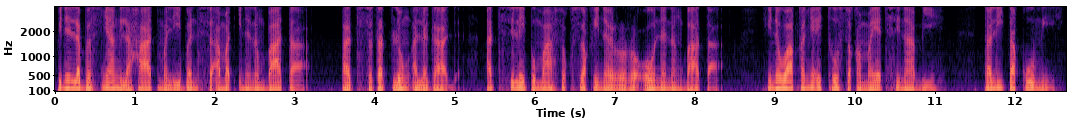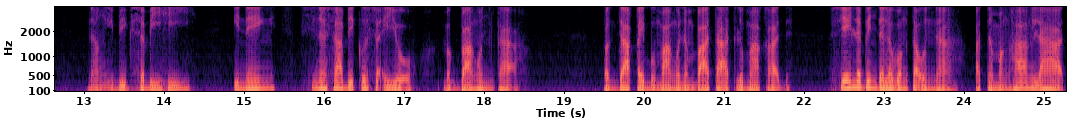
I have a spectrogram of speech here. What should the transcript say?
Pinilabas niya ang lahat maliban sa ama't ina ng bata at sa tatlong alagad at sila'y pumasok sa kinaroroonan ng bata. Hinawakan niya ito sa kamay at sinabi, Talita kumi, na ang ibig sabihi, Ineng, sinasabi ko sa iyo, magbangon ka. Pagdakay bumangon ng bata at lumakad, siya'y labindalawang taon na at namangha ang lahat.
